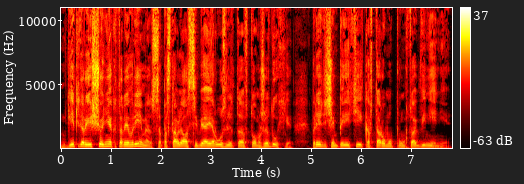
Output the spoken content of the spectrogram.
Гитлер еще некоторое время сопоставлял себя и Рузвельта в том же духе, прежде чем перейти ко второму пункту обвинения.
